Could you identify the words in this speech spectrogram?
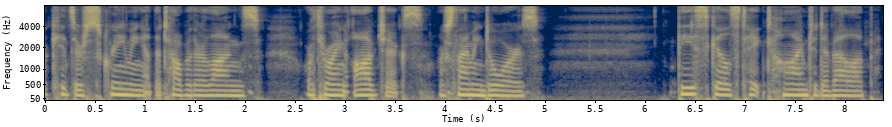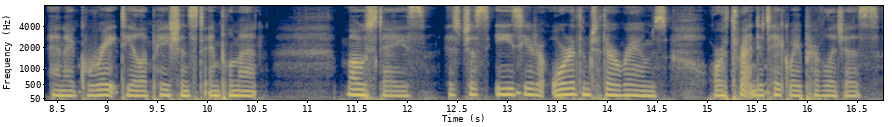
or kids are screaming at the top of their lungs, or throwing objects, or slamming doors. These skills take time to develop and a great deal of patience to implement. Most days, it's just easier to order them to their rooms or threaten to take away privileges.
